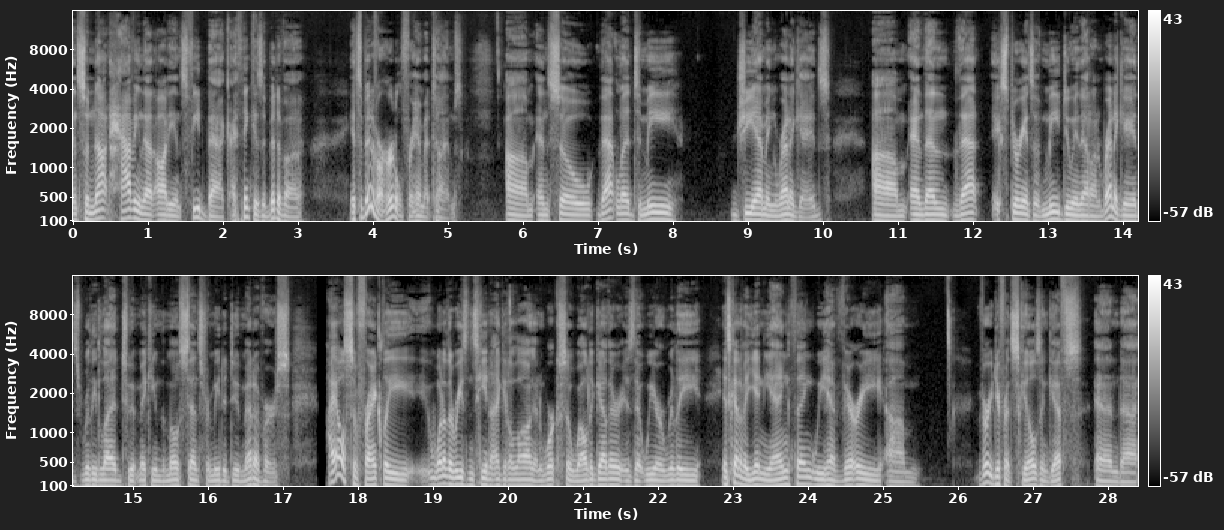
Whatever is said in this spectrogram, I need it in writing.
and so not having that audience feedback, I think is a bit of a, it's a bit of a hurdle for him at times. Um, and so that led to me GMing Renegades. Um, and then that experience of me doing that on Renegades really led to it making the most sense for me to do Metaverse. I also, frankly, one of the reasons he and I get along and work so well together is that we are really, it's kind of a yin yang thing. We have very, um, very different skills and gifts. And, uh,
